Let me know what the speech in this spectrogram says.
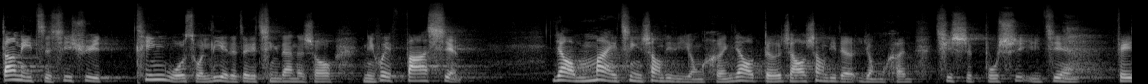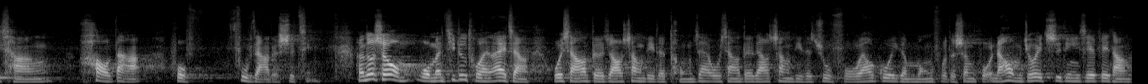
当你仔细去听我所列的这个清单的时候，你会发现，要迈进上帝的永恒，要得着上帝的永恒，其实不是一件非常浩大或复杂的事情。很多时候，我们基督徒很爱讲：“我想要得着上帝的同在，我想要得着上帝的祝福，我要过一个蒙福的生活。”然后我们就会制定一些非常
